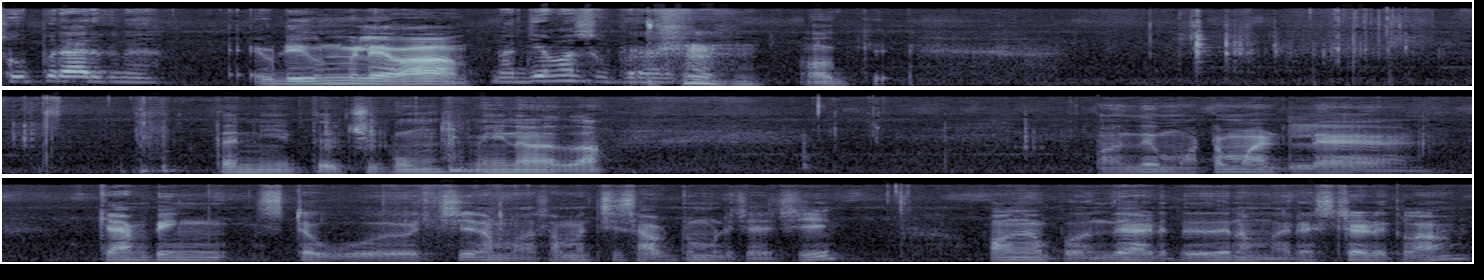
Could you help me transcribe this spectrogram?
சூப்பராக இருக்குண்ணே. எப்படி உண்மையிலேவா? நிஜமாக சூப்பராக இருக்கு. ஓகே. தண்ணி எடுத்து வச்சுக்குவோம். மெயினாக அதுதான். வந்து மொட்டை மாடியில் கேம்பிங் ஸ்டவ் வச்சு நம்ம சமைச்சு சாப்பிட்டு முடிச்சாச்சு. வாங்க இப்போ வந்து அடுத்தது நம்ம ரெஸ்ட் எடுக்கலாம்.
